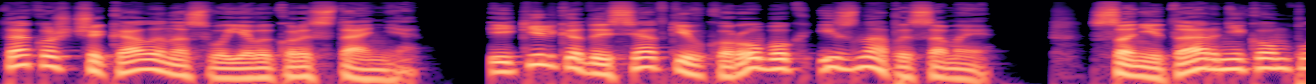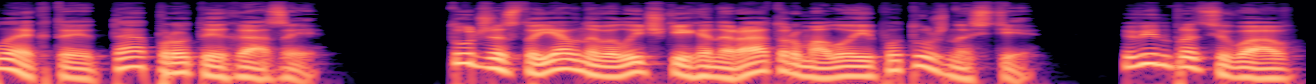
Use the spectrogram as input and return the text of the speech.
також чекали на своє використання, і кілька десятків коробок із написами санітарні комплекти та протигази. Тут же стояв невеличкий генератор малої потужності. Він працював,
